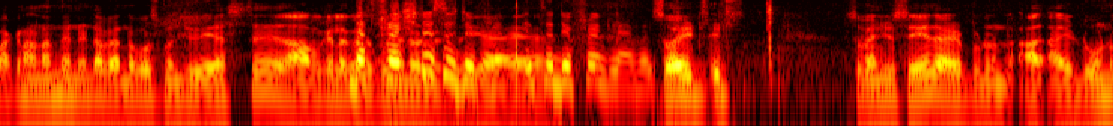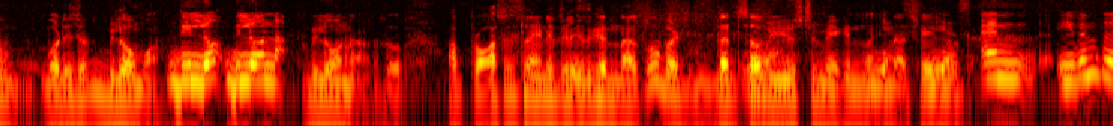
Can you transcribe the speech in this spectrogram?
పక్కన అన్నం ఏంటంటే ఆ వెన్నపూస కొంచెం వేస్తే ఆవకాయలో so it's it's so when you say that ఇప్పుడు I don't what is it బిలోమా బిలో బిలోనా బిలోనా సో ఆ ప్రాసెస్ ఏంటి తెలియదు కానీ నాకు but that's how use to make in our childhood and even the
